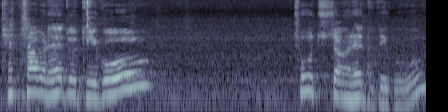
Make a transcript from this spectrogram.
케찹을 해도 되고 초고추장을 해도 되고.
